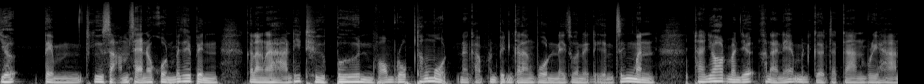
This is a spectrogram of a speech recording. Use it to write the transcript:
เยอะ เต็มคือ3 0 0แสนคนไม่ใช่เป็นกำลังทหารที่ถือปืนพร้อมรบทั้งหมดนะครับมันเป็นกำลังพลในส่วนอื่นๆ ซึ่งมันถ้ายอดมันเยอะขนาดนี้มันเกิดจากการบริหาร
